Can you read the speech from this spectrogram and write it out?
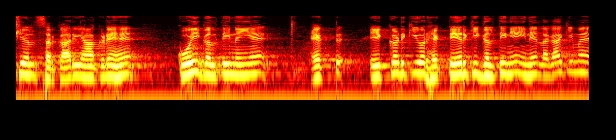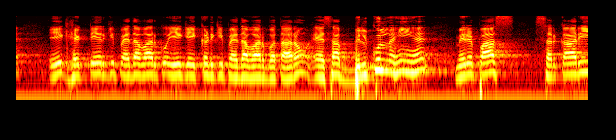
ऑफिशियल सरकारी आंकड़े हैं, कोई गलती नहीं है एक्ट एकड़ की और हेक्टेयर की गलती नहीं है। इन्हें लगा कि मैं एक हेक्टेयर की पैदावार को एक एकड़ की पैदावार बता रहा हूँ, ऐसा बिल्कुल नहीं है। मेरे पास सरकारी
